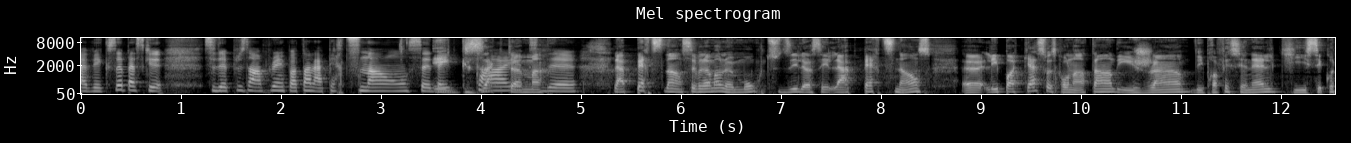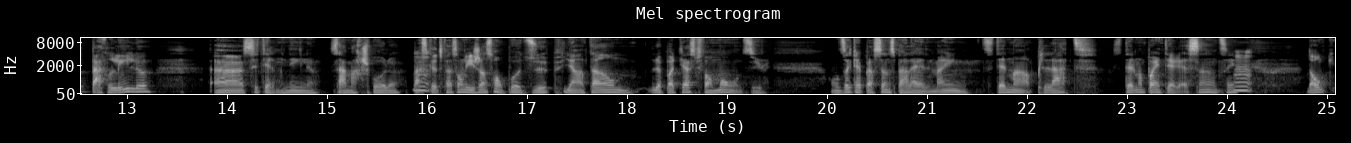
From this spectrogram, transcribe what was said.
avec ça? Parce que c'est de plus en plus important, la pertinence, Exactement. de... La pertinence, c'est vraiment le mot que tu dis là, c'est la pertinence. Euh, les podcasts, parce qu'on entend des gens, des professionnels qui s'écoutent parler là, euh, c'est terminé là, ça marche pas là, parce Mm. que de toute façon les gens sont pas dupes, ils entendent le podcast, ils font mon Dieu, on dirait que la personne se parle à elle-même, c'est tellement plate, c'est tellement pas intéressant, tu sais. Mm. Donc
